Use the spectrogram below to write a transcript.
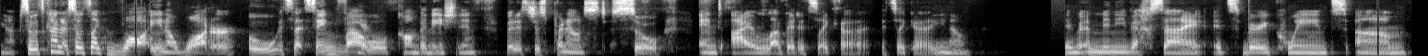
Yeah. So it's kind of so it's like wa- you know water. Oh, it's that same vowel yeah. combination, but it's just pronounced so. And I love it. It's like a it's like a you know a, mini Versailles. It's very quaint. Um,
